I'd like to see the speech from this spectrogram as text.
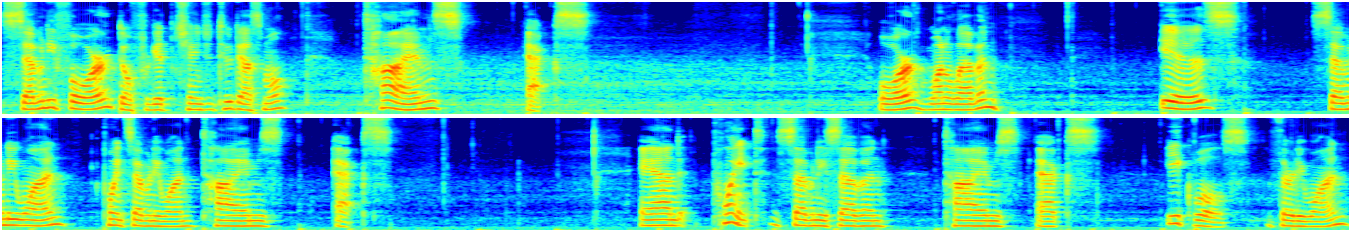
74, don't forget to change it to decimal, times x. Or 111 is 71.71 times x. And 0.77 times x equals 31.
